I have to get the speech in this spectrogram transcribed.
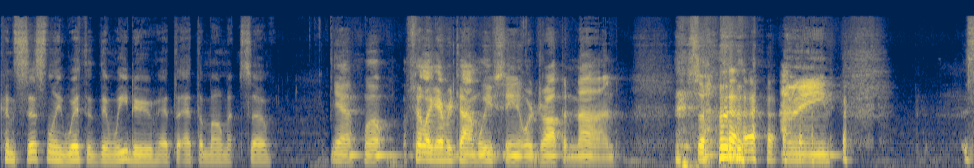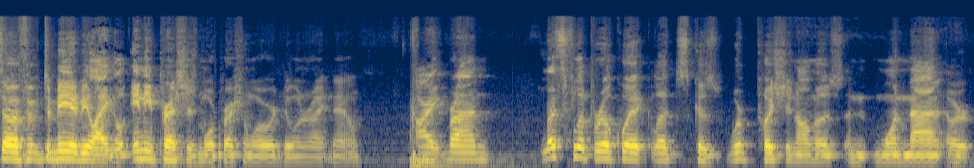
consistently with it than we do at the at the moment. So, yeah, mm-hmm. well, I feel like every time we've seen it, we're dropping nine. So, I mean, so if to me it'd be like any pressure is more pressure than what we're doing right now. All right, Brian, let's flip real quick. Let's because we're pushing almost an one nine or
